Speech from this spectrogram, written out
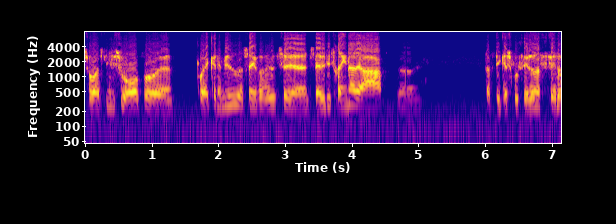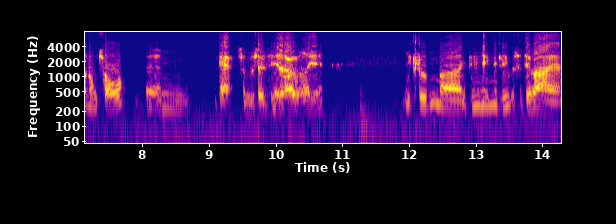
tog også lige sur over på, øh, på akademiet og sagde farvel til, øh, til alle de trænere, jeg har haft. Og der fik jeg sgu fældet, fældet nogle tårer. Øh, ja, som du selv siger, der har været i, i klubben og i byen i mit liv, så det var, øh,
